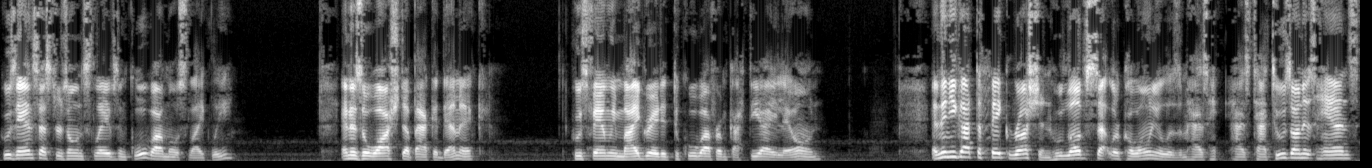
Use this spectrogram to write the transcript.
whose ancestors owned slaves in Cuba, most likely, and is a washed-up academic, whose family migrated to Cuba from Castilla y León. And then you got the fake Russian who loves settler colonialism, has has tattoos on his hands,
